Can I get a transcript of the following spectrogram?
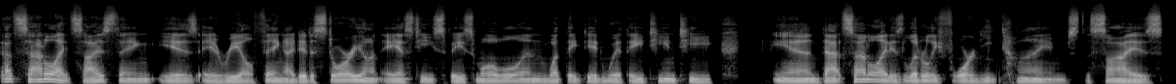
That satellite size thing is a real thing. I did a story on AST SpaceMobile and what they did with AT&T and that satellite is literally 4D times the size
